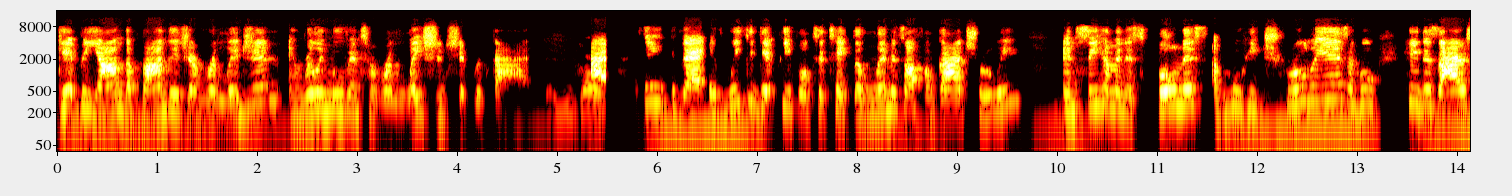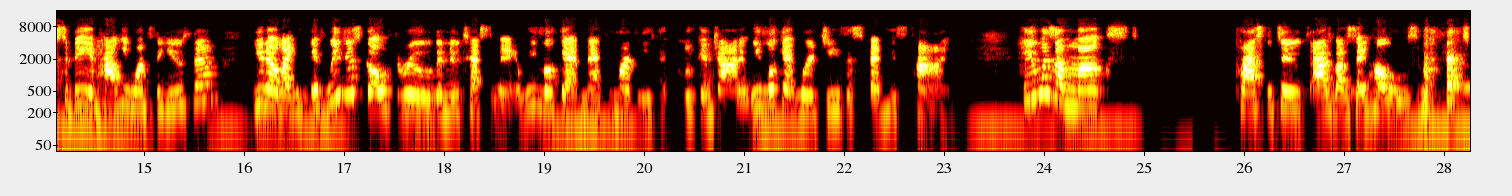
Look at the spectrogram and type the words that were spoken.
get beyond the bondage of religion and really move into relationship with God. Go. I think that if we could get people to take the limits off of God truly and see him in his fullness of who he truly is and who he desires to be and how he wants to use them. You know, like if we just go through the New Testament and we look at Matthew, Mark, Luke, and John, and we look at where Jesus spent his time, he was amongst prostitutes. I was about to say hoes, but that's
